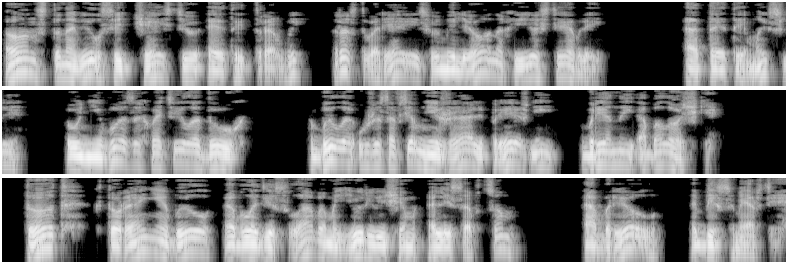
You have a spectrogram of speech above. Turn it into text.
Он становился частью этой травы, растворяясь в миллионах ее стеблей. От этой мысли у него захватило дух. Было уже совсем не жаль прежней бренной оболочки. Тот, кто ранее был Владиславом Юрьевичем Лисовцом, обрел бессмертие.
